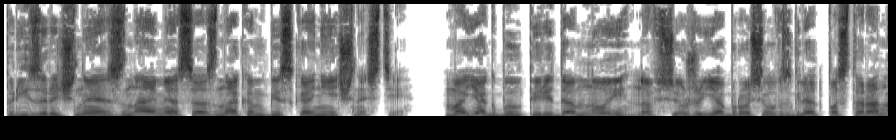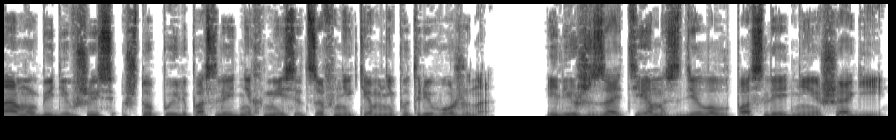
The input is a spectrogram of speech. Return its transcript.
Призрачное знамя со знаком бесконечности. Маяк был передо мной, но все же я бросил взгляд по сторонам, убедившись, что пыль последних месяцев никем не потревожена, и лишь затем сделал последние шаги.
